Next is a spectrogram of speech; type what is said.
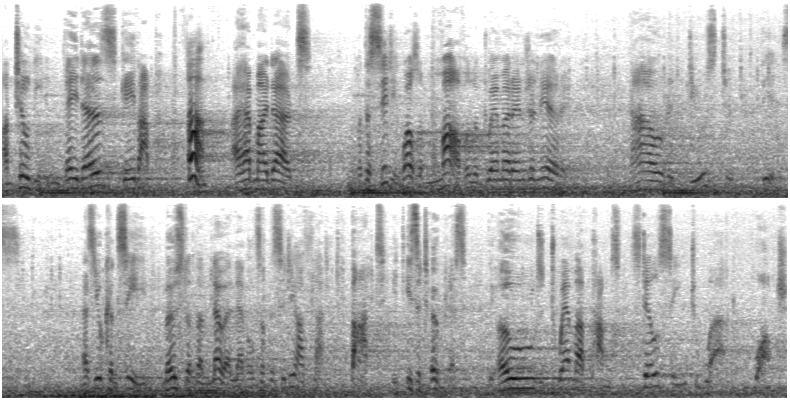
until the invaders gave up. Ah, I have my doubts, but the city was a marvel of Dwemer engineering. Now reduced to this. As you can see, most of the lower levels of the city are flooded, but it isn't hopeless. The old Dwemer pumps still seem to work. Watch.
